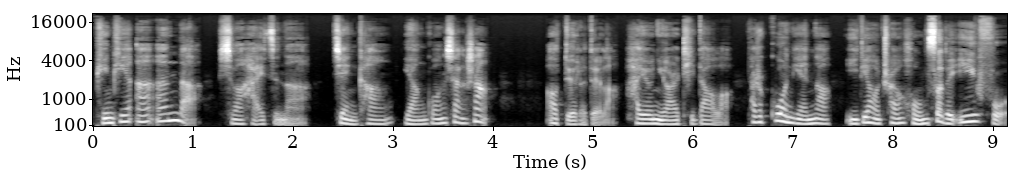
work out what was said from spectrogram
平平安安的，希望孩子呢。健康、阳光向上。哦，对了对了，还有女儿提到了，她说过年呢一定要穿红色的衣服。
